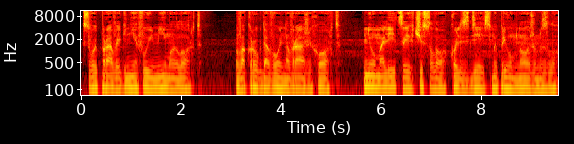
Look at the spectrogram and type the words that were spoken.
«Свой правый гнев уйми, мой лорд. Вокруг довольно вражий хорд. Не умолится их число, коль здесь мы приумножим зло.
